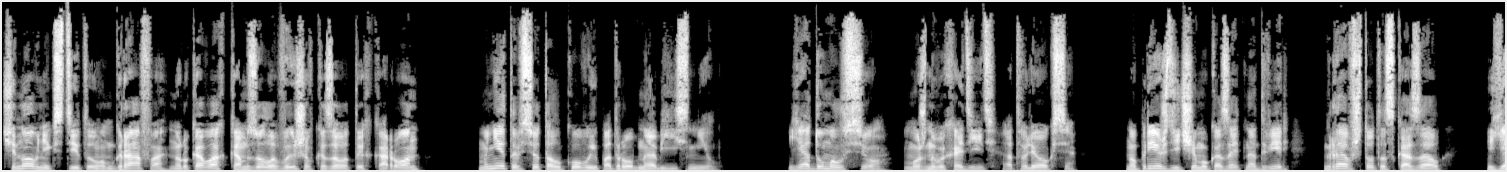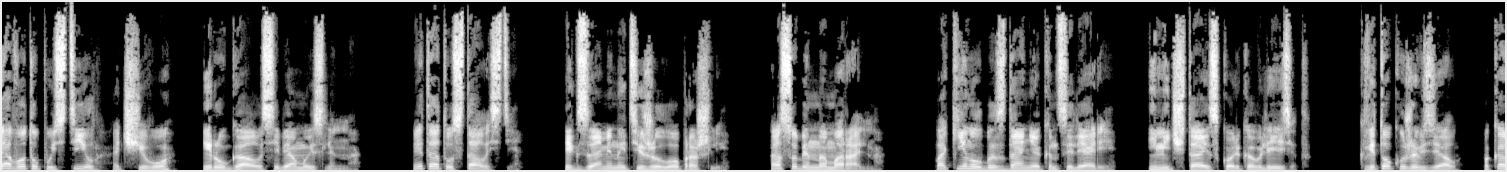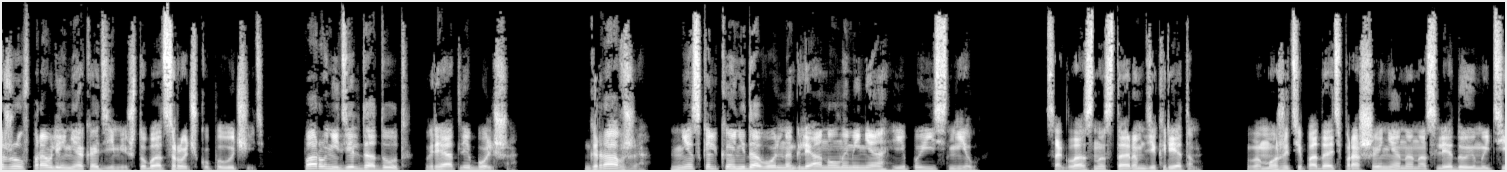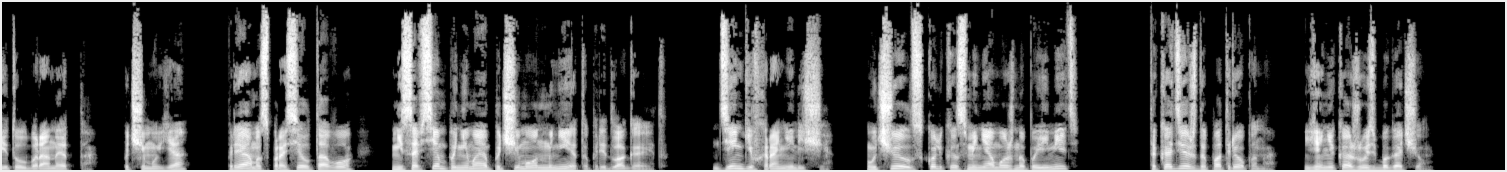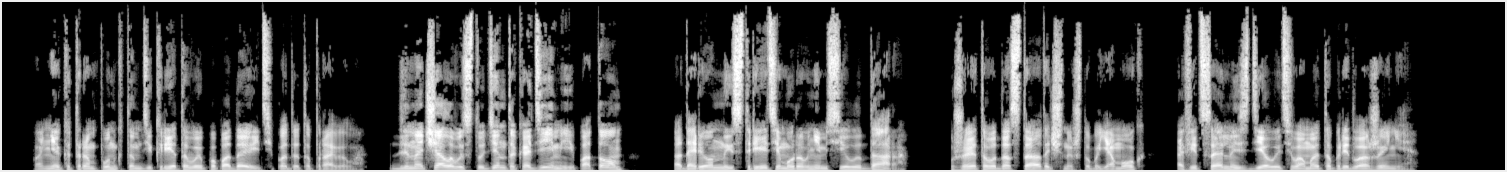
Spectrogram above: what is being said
Чиновник с титулом графа, на рукавах камзола вышивка золотых корон. Мне это все толково и подробно объяснил. Я думал, все, можно выходить, отвлекся. Но прежде чем указать на дверь, граф что-то сказал, я вот упустил, от чего и ругал себя мысленно. Это от усталости. Экзамены тяжело прошли, особенно морально. Покинул бы здание канцелярии и мечтай, сколько влезет. Квиток уже взял, покажу в правлении академии, чтобы отсрочку получить. Пару недель дадут, вряд ли больше. Граф же несколько недовольно глянул на меня и пояснил. Согласно старым декретам, вы можете подать прошение на наследуемый титул баронетта. Почему я? Прямо спросил того, не совсем понимая, почему он мне это предлагает. Деньги в хранилище, Учуял, сколько с меня можно поиметь? Так одежда потрепана. Я не кажусь богачом. По некоторым пунктам декрета вы попадаете под это правило. Для начала вы студент академии, потом одаренный с третьим уровнем силы дара. Уже этого достаточно, чтобы я мог официально сделать вам это предложение.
